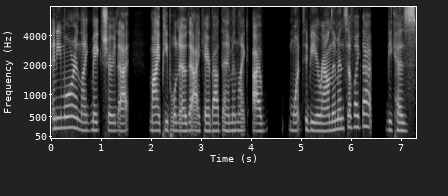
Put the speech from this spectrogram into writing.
anymore and like make sure that my people know that I care about them and like I want to be around them and stuff like that because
